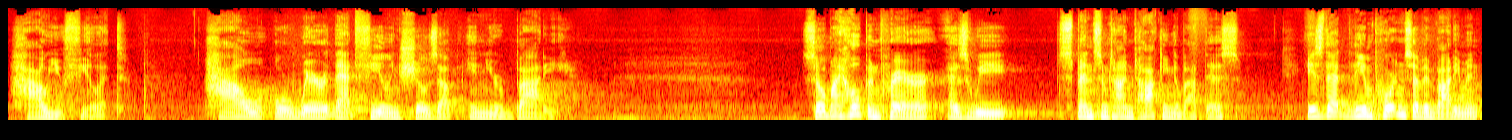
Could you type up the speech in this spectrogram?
how you feel it, how or where that feeling shows up in your body. So, my hope and prayer as we spend some time talking about this is that the importance of embodiment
